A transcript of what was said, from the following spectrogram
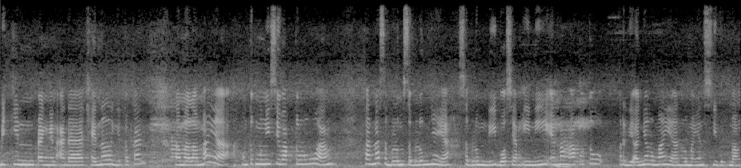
bikin pengen ada channel gitu kan. Lama-lama ya untuk mengisi waktu luang karena sebelum-sebelumnya ya sebelum di bos yang ini emang aku tuh kerjaannya lumayan lumayan sibuk banget.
